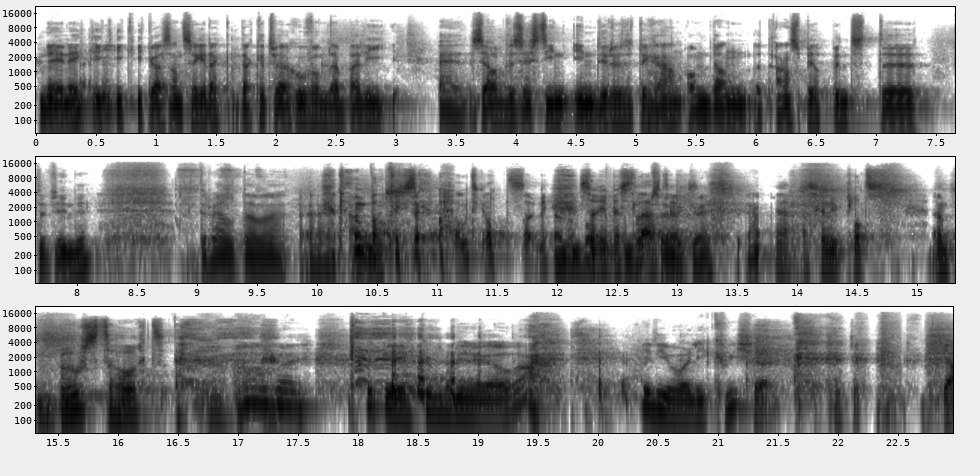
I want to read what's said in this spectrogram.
Nee, nee, ik, ik, ik was aan het zeggen dat, ik- dat ik het wel goed vond dat Bali eh, zelf de 16 in durfde te gaan om dan het aanspeelpunt te, te vinden. Terwijl dat we... eh, Een Bob is er aan het sorry. Bob- sorry, beste luisteraars. kwijt. Ja. Ja, als je nu plots een proest hoort... Oké, ik heb het Eddie Wally Kwisha. Ja,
